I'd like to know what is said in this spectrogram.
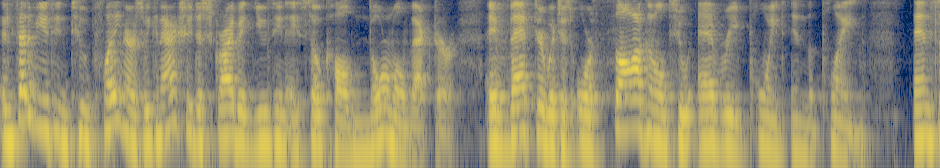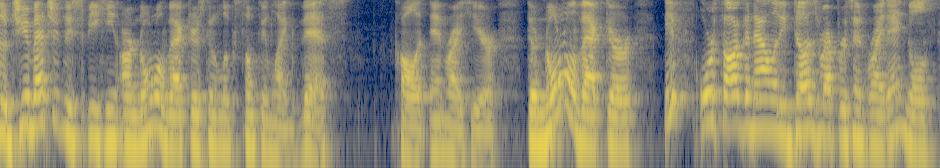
instead of using two planars, we can actually describe it using a so-called normal vector, a vector which is orthogonal to every point in the plane. And so geometrically speaking, our normal vector is going to look something like this. Call it n right here. The normal vector, if orthogonality does represent right angles,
